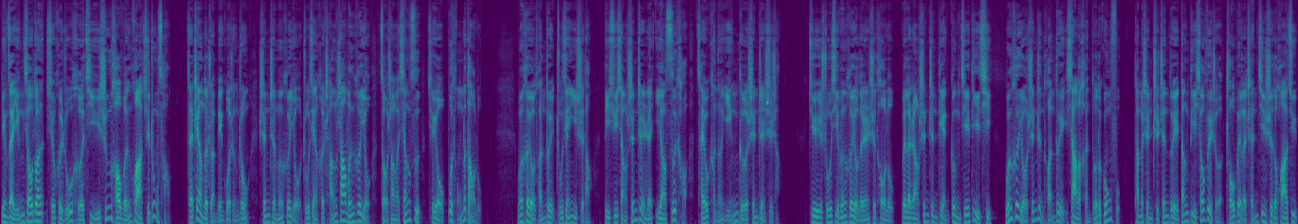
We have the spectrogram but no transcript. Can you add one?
并在营销端学会如何基于生蚝文化去种草。在这样的转变过程中，深圳文和友逐渐和长沙文和友走上了相似却又不同的道路。文和友团队逐渐意识到，必须像深圳人一样思考，才有可能赢得深圳市场。据熟悉文和友的人士透露，为了让深圳店更接地气，文和友深圳团队下了很多的功夫，他们甚至针对当地消费者筹备了沉浸式的话剧，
